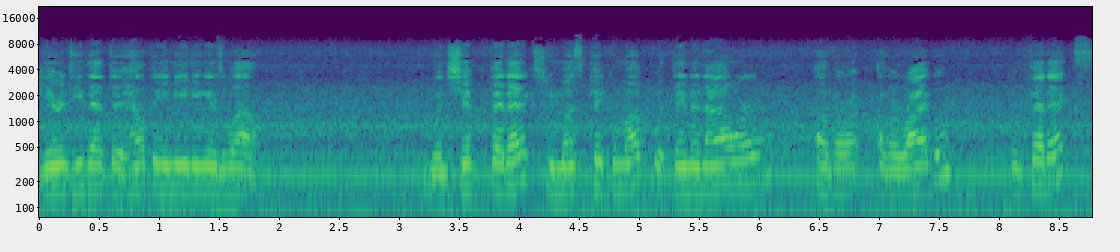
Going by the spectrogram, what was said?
Guarantee that they're healthy and eating as well. When shipped FedEx, you must pick them up within an hour of, a, of arrival from FedEx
